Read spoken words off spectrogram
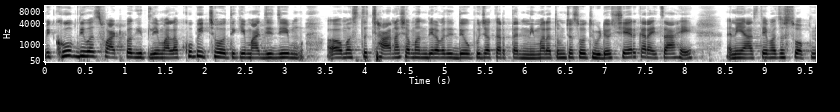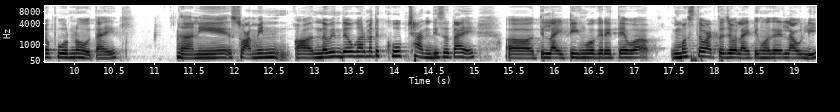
मी खूप दिवस वाट बघितली. मला खूप इच्छा होती की माझी जी मस्त छान अशा मंदिरामध्ये देवपूजा करताना मला तुमच्यासोबत व्हिडिओ शेअर करायचा आहे. आणि आज ते माझं स्वप्न पूर्ण होत आहे. आणि स्वामीं नवीन देवघरमध्ये खूप छान दिसत आहे. ती ते लाईटिंग वगैरे तेव्हा मस्त वाटतं जेव्हा लायटिंग वगैरे लावली.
